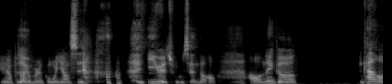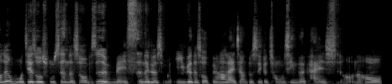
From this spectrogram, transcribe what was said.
因为不知道有没有人跟我一样是 一月出生的哈。好，那个你看哈，那个摩羯座出生的时候，不是每次那个什么一月的时候，对他来讲就是一个重新的开始哈。然后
